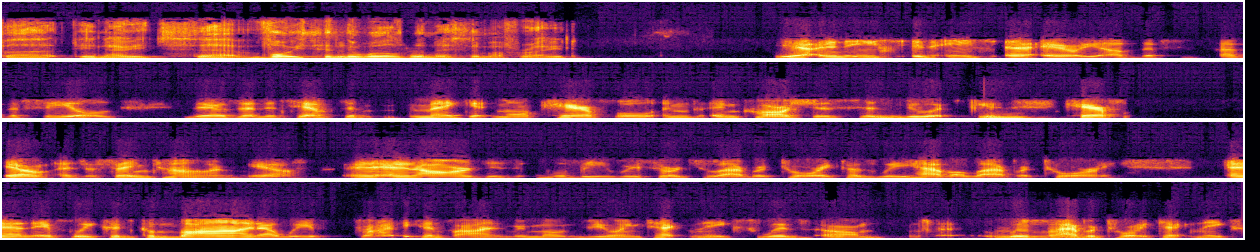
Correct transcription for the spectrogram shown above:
But you know, it's uh, voice in the wilderness. I'm afraid. Yeah, in each in each uh, area of the of the field, there's an attempt to make it more careful and, and cautious and do it Mm. careful. Yeah, at the same time. Yeah, and, and ours is will be research laboratory because we have a laboratory, and if we could combine, uh, we've tried to combine remote viewing techniques with um, with laboratory techniques,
